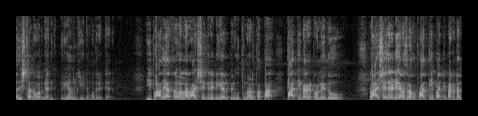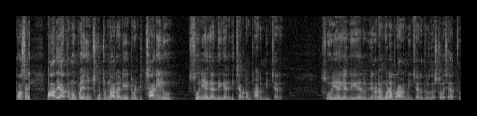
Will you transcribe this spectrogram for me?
అధిష్టాన వర్గానికి ఫిర్యాదులు చేయడం మొదలెట్టారు. ఈ పాదయాత్ర వల్ల రాజశేఖర రెడ్డి గారు పెరుగుతున్నారు తప్ప పార్టీ పెరగటం లేదు. రాజశేఖర రెడ్డి గారు అసలు ఒక ప్రాంతీయ పార్టీ పెట్టడం కోసం పాదయాత్రను ఉపయోగించుకుంటున్నారు అనేటువంటి చాడీలు సోనియా గాంధీ గారికి చెప్పడం ప్రారంభించారు. సోనియా గాంధీ గారు వినడం కూడా ప్రారంభించారు దురదృష్టవశాత్తు.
